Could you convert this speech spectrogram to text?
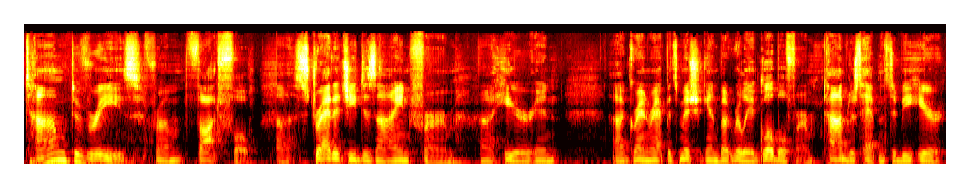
Tom DeVries from Thoughtful, a strategy design firm uh, here in uh, Grand Rapids, Michigan, but really a global firm. Tom just happens to be here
